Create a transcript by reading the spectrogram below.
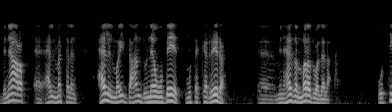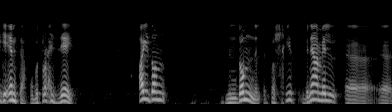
بنعرف آه، هل مثلا هل المريض ده عنده نوبات متكررة؟ من هذا المرض ولا لا؟ وبتيجي إمتى؟ وبتروح إزاي؟ أيضا من ضمن التشخيص بنعمل آه، آه،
